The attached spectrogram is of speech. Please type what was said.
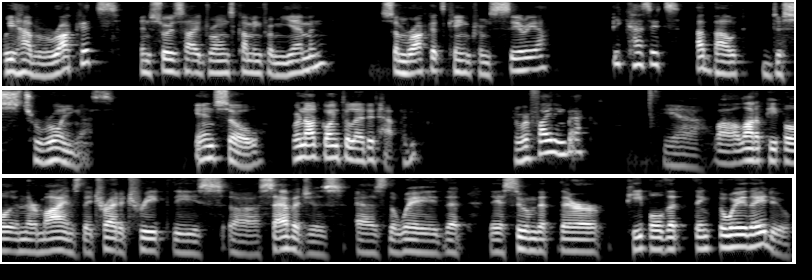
We have rockets and suicide drones coming from Yemen. Some rockets came from Syria because it's about destroying us. And so we're not going to let it happen. And we're fighting back. Yeah. Well, a lot of people in their minds, they try to treat these uh, savages as the way that they assume that they're people that think the way they do.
